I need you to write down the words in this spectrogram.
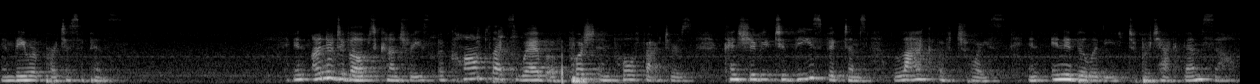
and they were participants. In underdeveloped countries, a complex web of push and pull factors contribute to these victims' lack of choice and inability to protect themselves.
